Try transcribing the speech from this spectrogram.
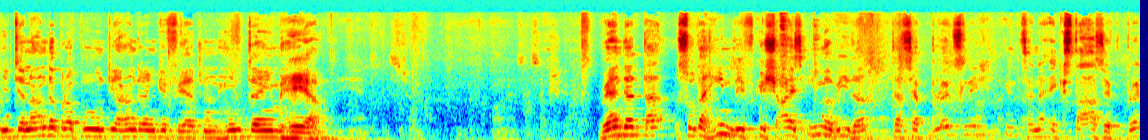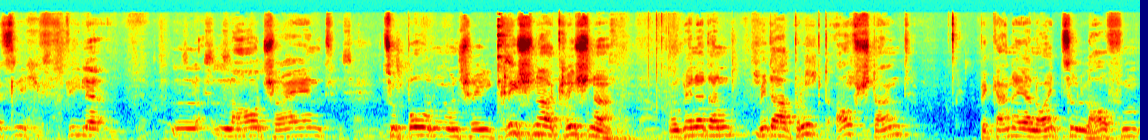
Nityananda Prabhu und die anderen Gefährten hinter ihm her. Während er da so dahin lief, geschah es immer wieder, dass er plötzlich in seiner Ekstase, plötzlich fiel er laut schreiend zu Boden und schrie, Krishna, Krishna. Und wenn er dann wieder abrupt aufstand, begann er erneut zu laufen,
